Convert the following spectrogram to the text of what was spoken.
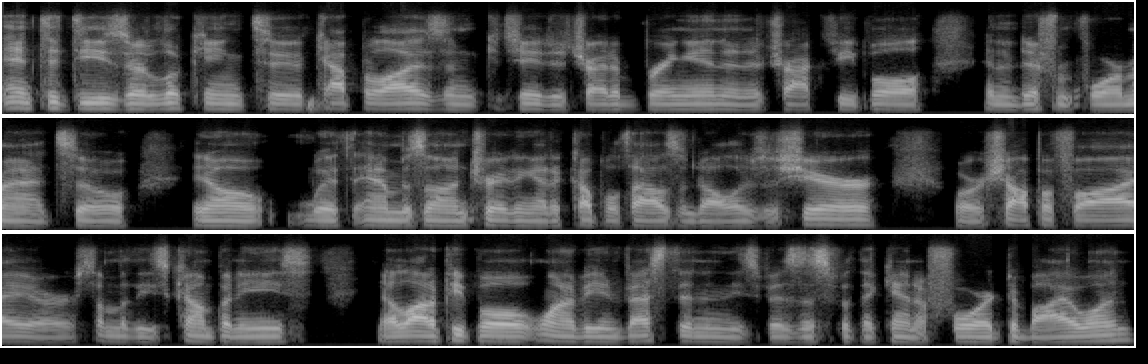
entities are looking to capitalize and continue to try to bring in and attract people in a different format. So, you know, with Amazon trading at a couple thousand dollars a share or Shopify or some of these companies, you know, a lot of people want to be invested in these businesses, but they can't afford to buy one.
